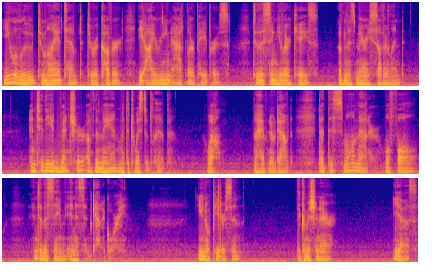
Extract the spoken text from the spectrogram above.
You allude to my attempt to recover the Irene Adler papers, to the singular case of Miss Mary Sutherland, and to the adventure of the man with the twisted lip. Well, I have no doubt that this small matter will fall into the same innocent category. You know Peterson, the commissionaire? Yes.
